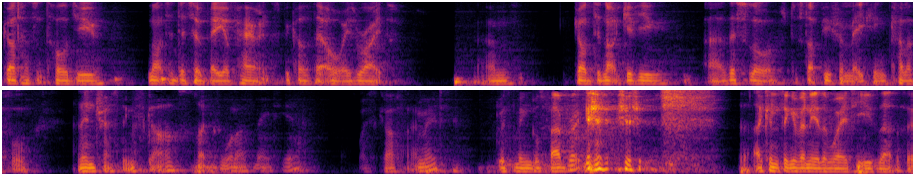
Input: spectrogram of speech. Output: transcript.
God hasn't told you not to disobey your parents because they're always right. Um, God did not give you uh, this law to stop you from making colourful and interesting scarves like the one I've made here. My scarf that I made with mingled fabric. I couldn't think of any other way to use that. So,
